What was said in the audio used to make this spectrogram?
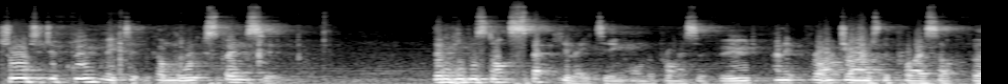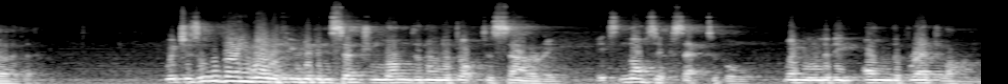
Shortage of food makes it become more expensive. Then people start speculating on the price of food and it drives the price up further. Which is all very well if you live in central London on a doctor's salary. It's not acceptable when you're living on the breadline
